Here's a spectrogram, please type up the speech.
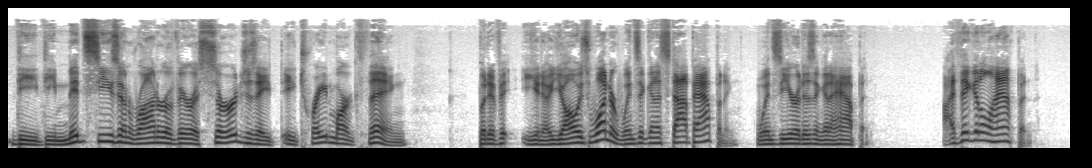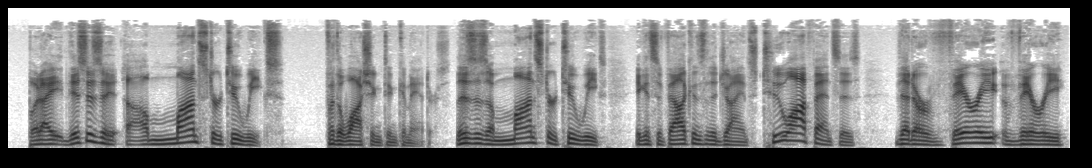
the the midseason Ron Rivera surge is a, a trademark thing. But if it, you know, you always wonder when's it going to stop happening? When's the year it isn't going to happen? I think it'll happen. But I this is a, a monster two weeks for the Washington Commanders. This is a monster two weeks against the Falcons and the Giants. Two offenses that are very, very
